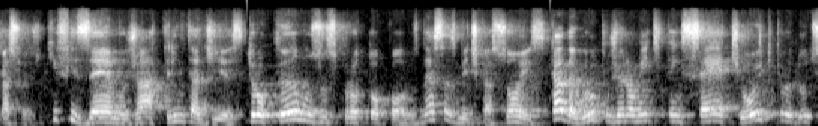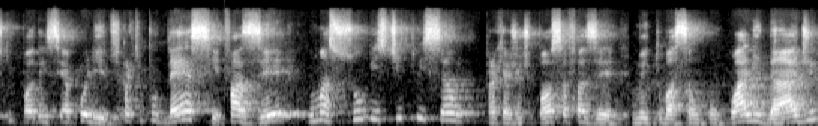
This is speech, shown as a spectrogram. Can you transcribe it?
medicações. O que fizemos já há 30 dias? Trocamos os protocolos. Nessas medicações, cada grupo geralmente tem sete, oito produtos que podem ser acolhidos, para que pudesse fazer uma substituição, para que a gente possa fazer uma intubação com qualidade,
